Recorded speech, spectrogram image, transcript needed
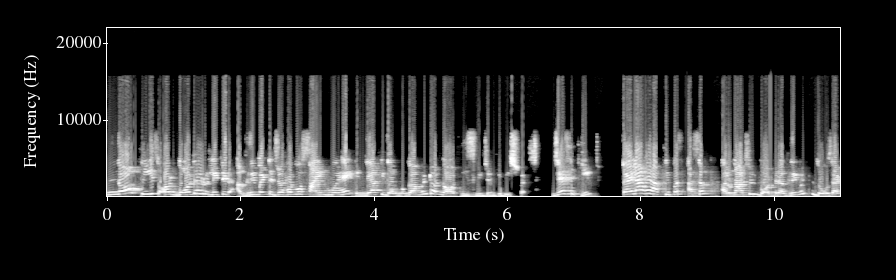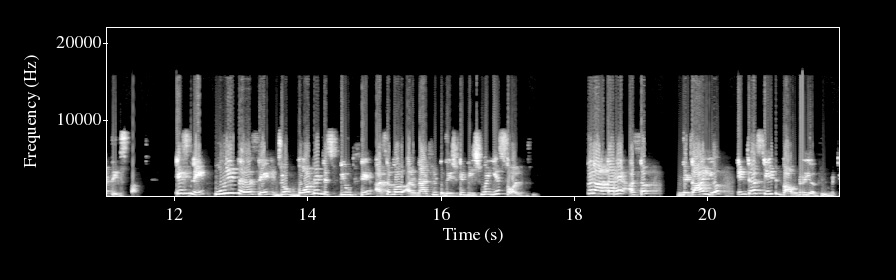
नौ पीस और बॉर्डर रिलेटेड अग्रीमेंट जो है, वो साइन हुए हैं इंडिया की गवर्नमेंट और नॉर्थ ईस्ट रीजन के बीच में। जैसे कि, पहला है आपके पास असम, अरुणाचल बॉर्डर अग्रीमेंट 2023 का। इसने पूरी तरह से जो बॉर्डर डिस्प्यूट थे, असम और अरुणाचल प्रदेश के बीच में ये सॉल्व की फिर आता है Assam, Meghalaya interstate boundary agreement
